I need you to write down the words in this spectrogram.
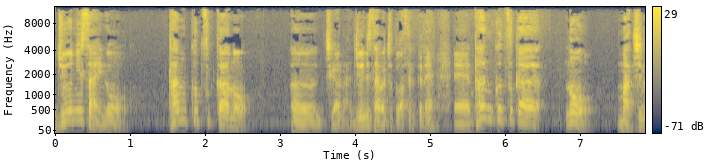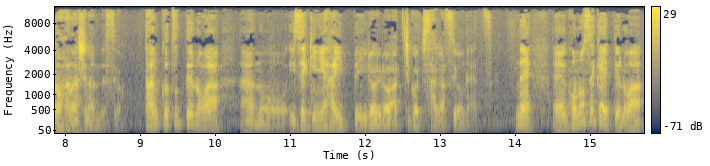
ー、12歳のタンクツカの、うん、違うな。12歳はちょっと忘れてね。えー、タンクツカの街の話なんですよ。タンクツっていうのは、あの、遺跡に入っていろいろあっちこっち探すようなやつ。で、えー、この世界っていうのは、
